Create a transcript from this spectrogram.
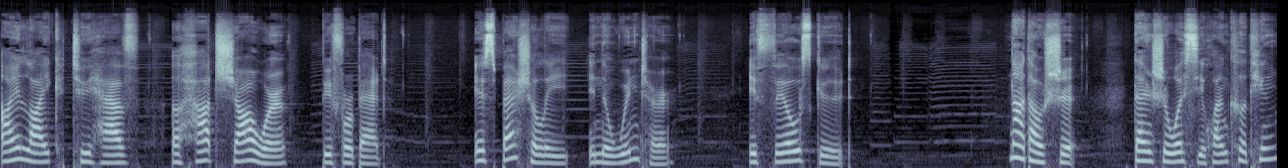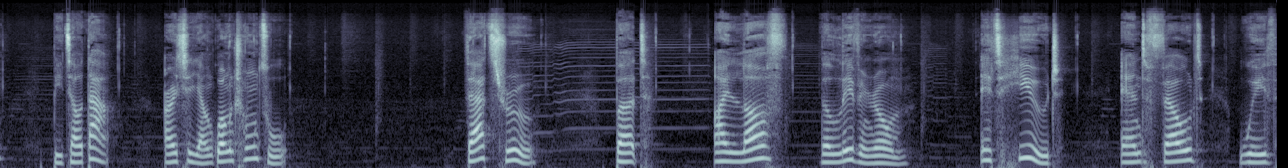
I like to have a hot shower before bed, especially in the winter. It feels good. 那倒是，但是我喜欢客厅，比较大，而且阳光充足。That's true, but I love the living room. It's huge and filled with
